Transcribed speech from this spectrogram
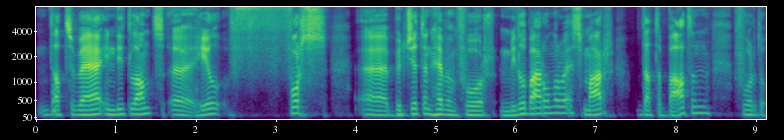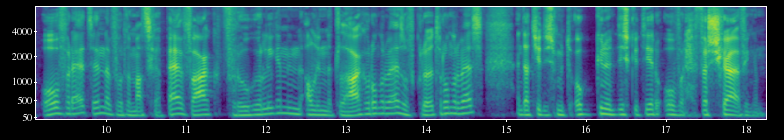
dat wij in dit land heel fors uh, budgetten hebben voor middelbaar onderwijs, maar dat de baten voor de overheid en voor de maatschappij vaak vroeger liggen, al in het lager onderwijs of kleuteronderwijs. En dat je dus moet ook kunnen discussiëren over verschuivingen.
